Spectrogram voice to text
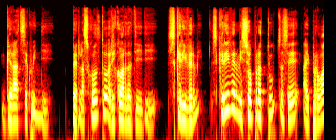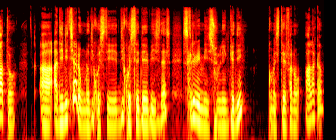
Grazie quindi per l'ascolto, ricordati di scrivermi, scrivermi soprattutto se hai provato a, ad iniziare uno di, questi, di queste idee business, scrivimi su LinkedIn come Stefano Alacam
